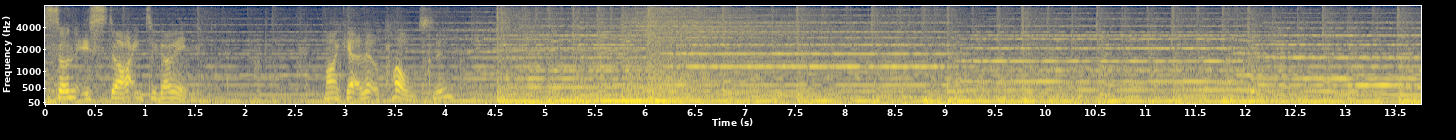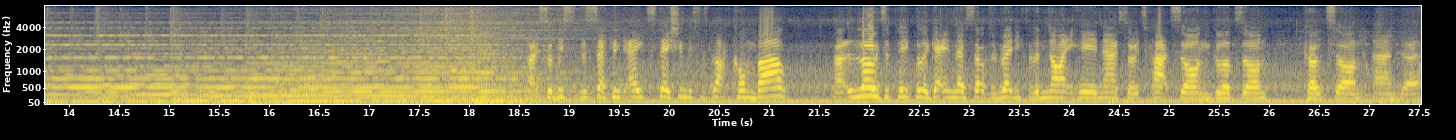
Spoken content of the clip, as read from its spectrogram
Sun is starting to go in. Might get a little cold soon. so this is the second aid station. This is La Combal. Uh, loads of people are getting themselves ready for the night here now, so it's hats on, gloves on, coats on, and uh,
